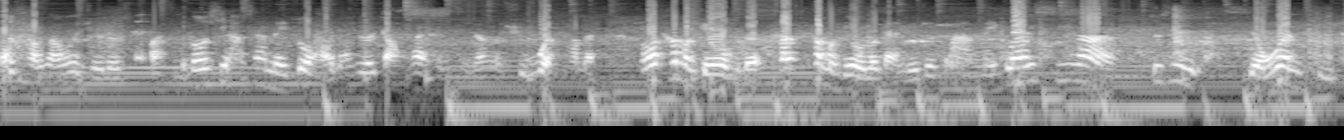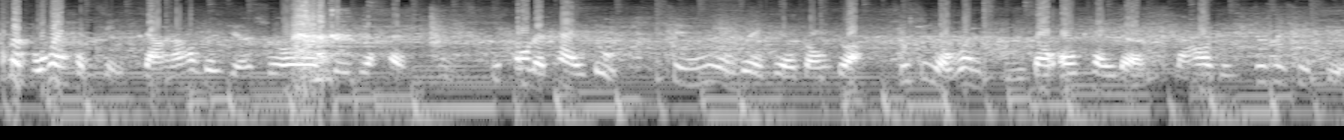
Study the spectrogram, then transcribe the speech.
我常常会觉得说，什么东西好像没做好，然后就会赶快很紧张的去问他们。然后他们给我们的，他他们给我的感觉就是啊，没关系啦，就是有问题，他们不会很紧张，然后就觉得说，就是很轻松的态度去面对这个工作，其实有问题都 OK 的，然后就就是去解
